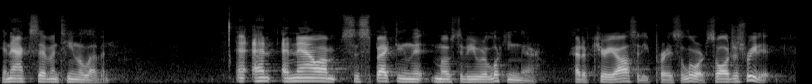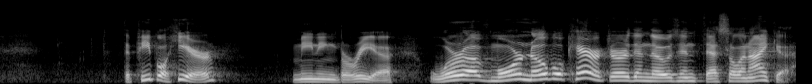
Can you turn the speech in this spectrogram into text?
in Acts 17 11. And, and, and now I'm suspecting that most of you were looking there out of curiosity. Praise the Lord. So I'll just read it. The people here, meaning Berea, were of more noble character than those in Thessalonica,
